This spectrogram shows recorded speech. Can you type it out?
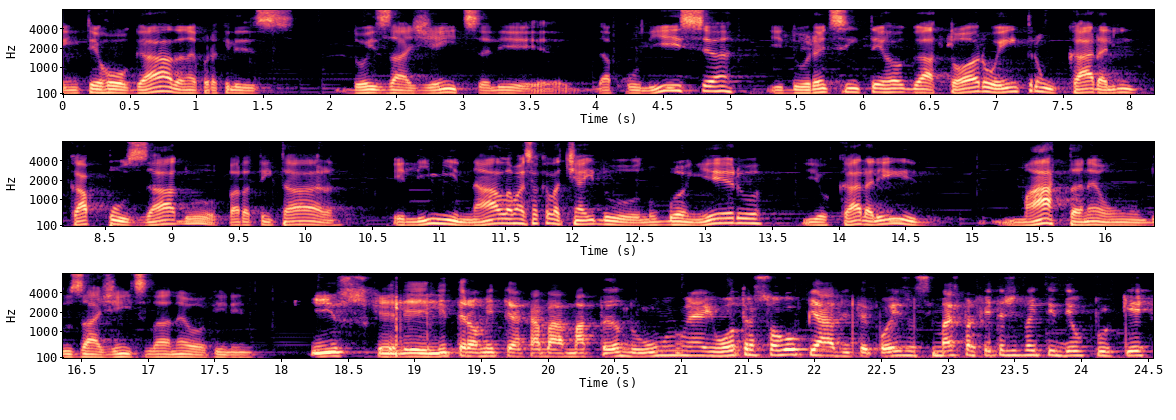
interrogada, né, por aqueles dois agentes ali da polícia e durante esse interrogatório entra um cara ali encapuzado para tentar eliminá-la, mas só que ela tinha ido no banheiro e o cara ali mata, né, um dos agentes lá, né, Vini? Isso, que ele literalmente acaba matando um né, e o outro é só golpeado. E depois, assim, mais pra frente a gente vai entender o porquê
